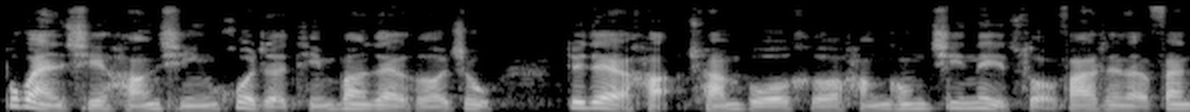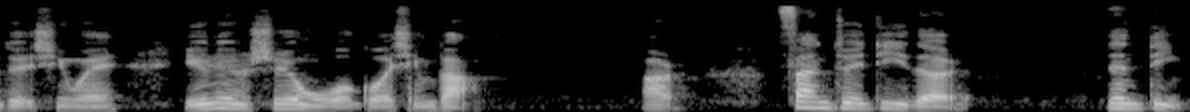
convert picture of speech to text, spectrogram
不管其航行或者停放在何处。对待航船舶和航空器内所发生的犯罪行为，一律适用我国刑法。二、犯罪地的认定，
